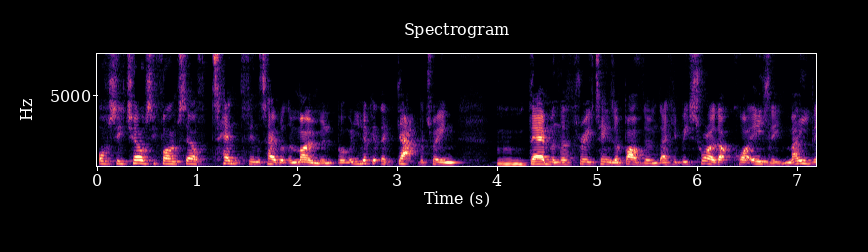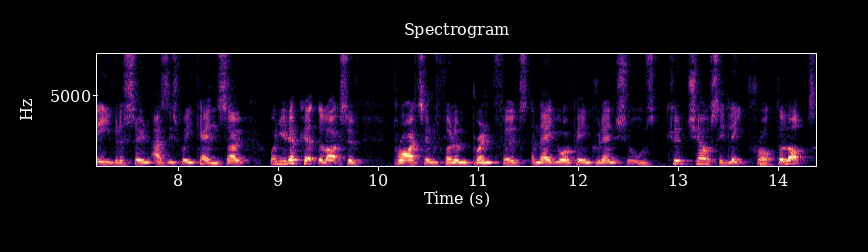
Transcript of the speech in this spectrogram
obviously Chelsea find themselves tenth in the table at the moment, but when you look at the gap between mm. them and the three teams above them, they could be swallowed up quite easily, maybe even as soon as this weekend. So when you look at the likes of Brighton, Fulham, Brentford, and their European credentials, could Chelsea leapfrog the lot?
